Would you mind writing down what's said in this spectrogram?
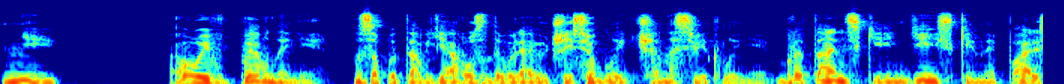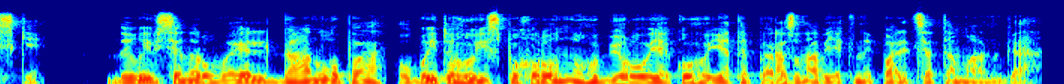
Ні. Ви впевнені? запитав я, роздивляючись обличчя на світлині британські, індійські, непальські. Дивився на Рувель, Данлопа, убитого із похоронного бюро, якого я тепер знав як непальця та манга,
